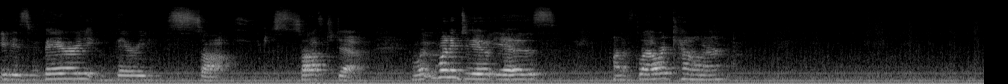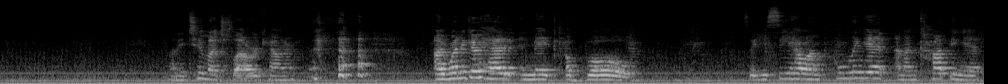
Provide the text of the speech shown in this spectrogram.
it is very, very soft, soft dough. And what we want to do is, on a floured counter, I need too much floured counter. I want to go ahead and make a bowl. So you see how I'm pulling it and I'm cupping it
